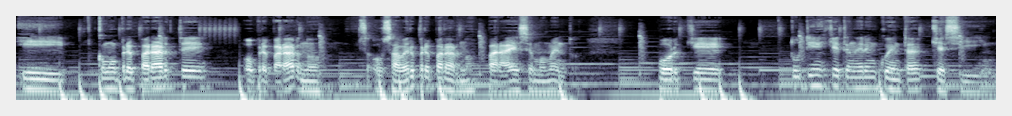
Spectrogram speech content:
y cómo prepararte o prepararnos o saber prepararnos para ese momento. Porque tú tienes que tener en cuenta que sin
